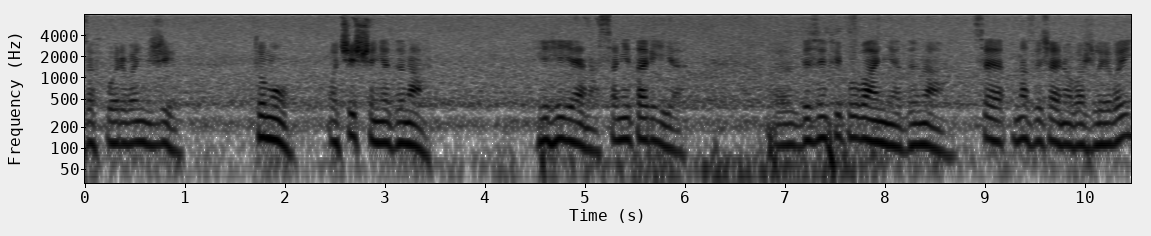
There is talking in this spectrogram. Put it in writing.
захворювань бджіл. Тому очищення дна, гігієна, санітарія, е, дезінфікування дна це надзвичайно важливий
